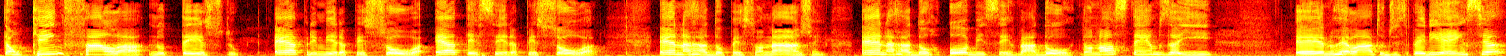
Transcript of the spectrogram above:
Então, quem fala no texto é a primeira pessoa? É a terceira pessoa? É narrador personagem? É narrador observador? Então, nós temos aí é, no relato de experiência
